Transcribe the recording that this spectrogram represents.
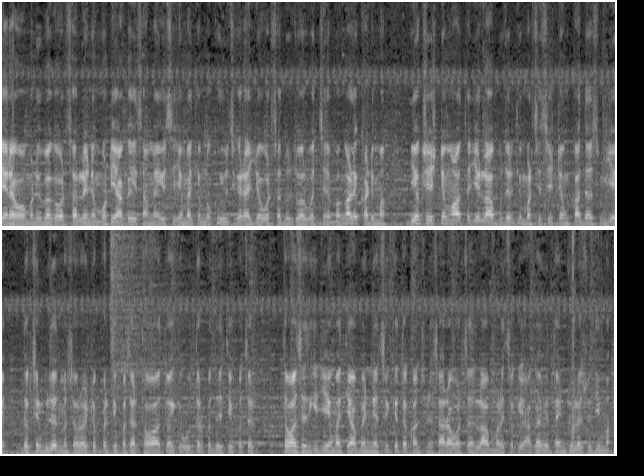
ત્યારે હવામાન વિભાગે વરસાદ લઈને મોટી આગાહી સામે આવી છે, જેમાં તેમનું કહ્યું છે કે રાજ્યમાં વરસાદનું જોર વધશે. બંગાળી ખાડીમાં એક સિસ્ટમ આવતા જે લાભ ગુજરાતી મળશે સિસ્ટમ જે દક્ષિણ ગુજરાતમાં સૌરાષ્ટ્ર પરથી પસાર થવા અથવા કે ઉત્તર પ્રદેશથી પસાર થવા છે. કે જેમાંથી આ બંને શક્યતા કાંસને સારા વરસાદ લાભ મળી શકે. આગામી ત્રણ જુલાઈ સુધીમાં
